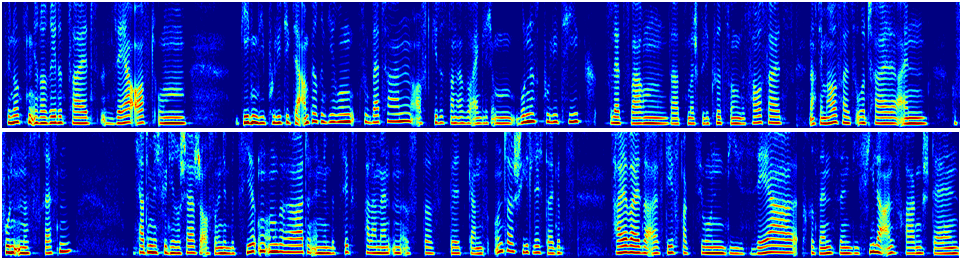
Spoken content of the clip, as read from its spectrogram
Sie nutzen ihre Redezeit sehr oft, um gegen die Politik der Ampelregierung zu wettern. Oft geht es dann also eigentlich um Bundespolitik. Zuletzt waren da zum Beispiel die Kürzungen des Haushalts nach dem Haushaltsurteil ein gefundenes Fressen. Ich hatte mich für die Recherche auch so in den Bezirken umgehört und in den Bezirksparlamenten ist das Bild ganz unterschiedlich. Da gibt es teilweise AfD-Fraktionen, die sehr präsent sind, die viele Anfragen stellen.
